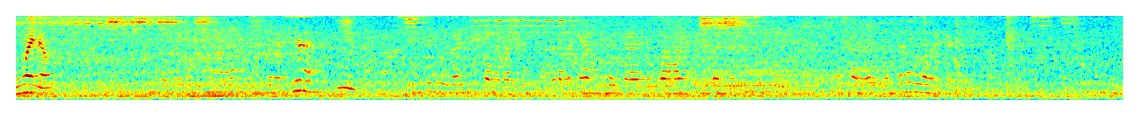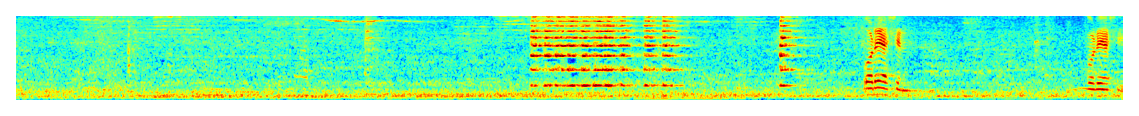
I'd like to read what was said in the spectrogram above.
ঘুমাই নাও হুম পরে আসেন। পরে আসি।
